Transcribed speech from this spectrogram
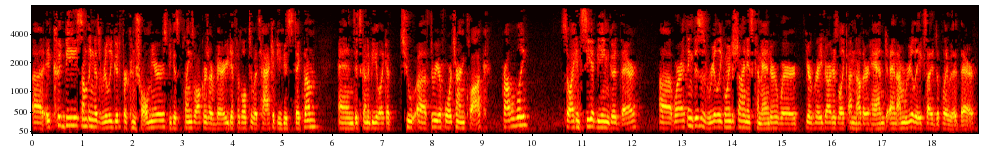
Uh, it could be something that's really good for control mirrors because planeswalkers are very difficult to attack if you could stick them, and it's going to be like a two, uh, three or four turn clock probably. So I can see it being good there. Uh, where I think this is really going to shine is Commander, where your graveyard is like another hand, and I'm really excited to play with it there.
